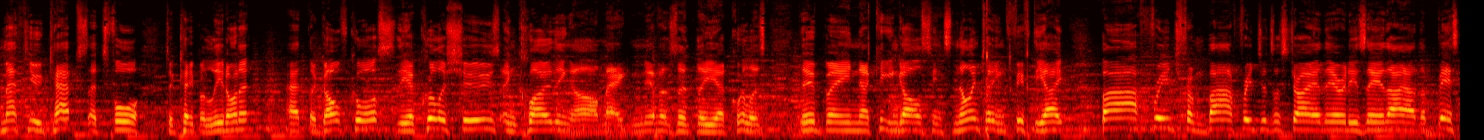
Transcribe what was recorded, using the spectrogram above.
Matthew caps. That's four to keep a lid on it at the golf course. The Aquila shoes and clothing. Oh, magnificent, the Aquilas. They've been uh, kicking goals since 1958. Bar Fridge from Bar Fridges Australia. There it is there. They are the best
